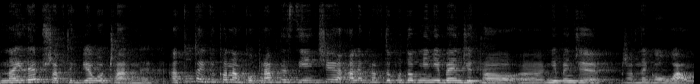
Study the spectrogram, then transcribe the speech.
najlepsza w tych biało-czarnych, a tutaj wykonam poprawne zdjęcie, ale prawdopodobnie nie będzie to, e, nie będzie żadnego wow.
